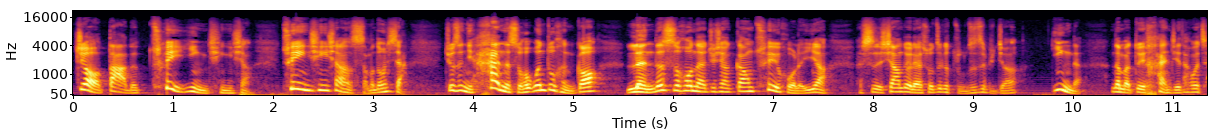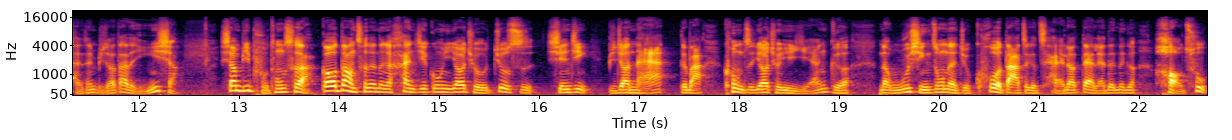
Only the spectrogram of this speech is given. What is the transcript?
较大的脆硬倾向。脆硬倾向是什么东西啊？就是你焊的时候温度很高，冷的时候呢，就像钢淬火了一样，是相对来说这个组织是比较。硬的，那么对焊接它会产生比较大的影响。相比普通车啊，高档车的那个焊接工艺要求就是先进，比较难，对吧？控制要求也严格，那无形中呢就扩大这个材料带来的那个好处，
